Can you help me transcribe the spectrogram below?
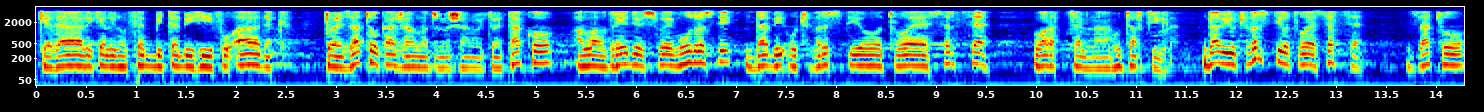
kedalike li nuthabbita bihi fuadak to je zato kaže Allah Đelešanu, i to je tako Allah odredio svoje mudrosti da bi učvrstio tvoje srce warattalnahu tartila da bi učvrstio tvoje srce zato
